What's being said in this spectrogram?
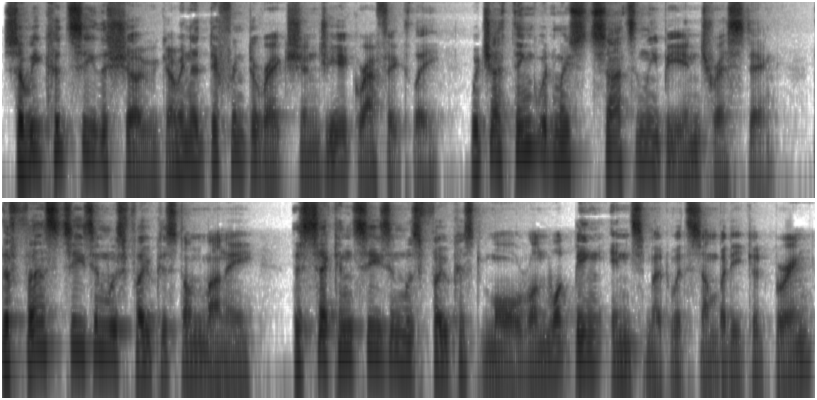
So we could see the show go in a different direction geographically, which I think would most certainly be interesting. The first season was focused on money, the second season was focused more on what being intimate with somebody could bring,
